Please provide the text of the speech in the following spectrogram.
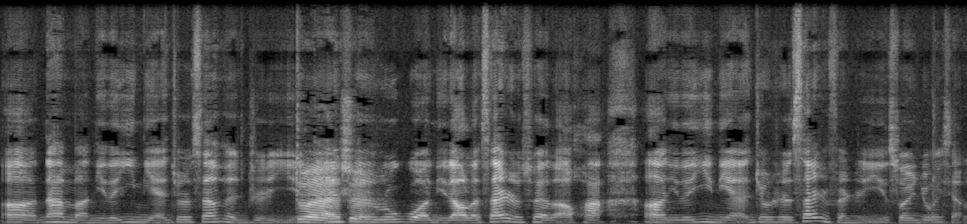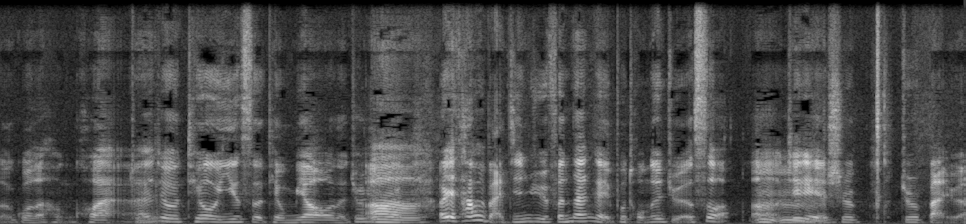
呃，那么你的一年就是三分之一。对但是如果你到了三十岁的话，啊、你的一年就是三十分之一，所以就会显得过得很快，哎，就挺有意思，挺妙的。就是，啊而且他会把金句分摊给不同的角色，嗯嗯这个也是就是板垣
